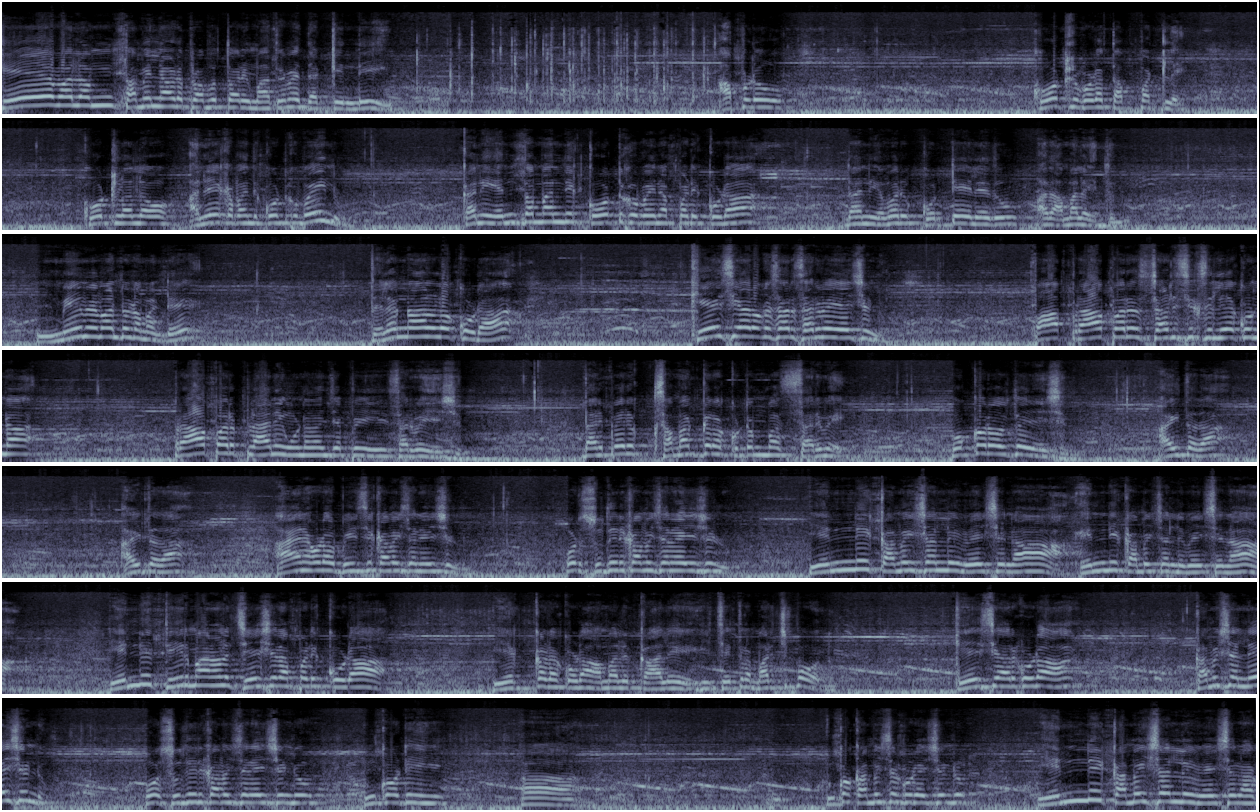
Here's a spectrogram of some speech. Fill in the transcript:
కేవలం తమిళనాడు ప్రభుత్వానికి మాత్రమే దక్కింది. అప్పుడు కోట్లు కూడా తప్పట్లే. కోట్లలో అనేక మంది కోర్టుకు పోయిండు కానీ ఎంతమంది కోర్టుకు పోయినప్పటికి కూడా దాన్ని ఎవరు కొట్టేయలేదు అది అమలవుతుంది మేమేమంటున్నామంటే తెలంగాణలో కూడా కేసీఆర్ ఒకసారి సర్వే చేసిండు. పా ప్రాపర్ స్టాటిస్టిక్స్ లేకుండా ప్రాపర్ ప్లానింగ్ ఉండదని చెప్పి సర్వే చేసిండు. దాని పేరు సమగ్ర కుటుంబ సర్వే. ఒక్క రోజుతో అవుతుందా అవుతుందా? ఆయన కూడా బీసీ కమిషన్ వేసిండు. ఇప్పుడు సుధీర్ కమిషన్ వేసిండు. ఎన్ని కమిషన్లు వేసినా ఎన్ని కమిషన్లు వేసినా ఎన్ని తీర్మానాలు చేసినప్పటికి కూడా ఎక్కడ కూడా అమలు కాలే. ఈ చిత్రం మర్చిపోవద్దు. కేసీఆర్ కూడా కమిషన్ వేసిండు. ఓ సుధీర్ కమిషన్ వేసిండు. ఇంకోటి ఇంకో కమిషన్ కూడా వేసిండు. ఎన్ని కమిషన్లు వేసినా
